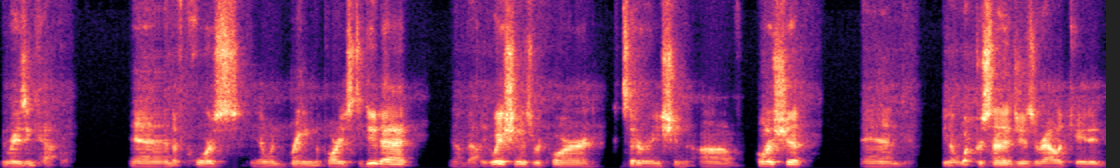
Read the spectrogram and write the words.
and raising capital. And of course, you know, when bringing the parties to do that, you know, valuation is required, consideration of ownership, and you know what percentages are allocated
